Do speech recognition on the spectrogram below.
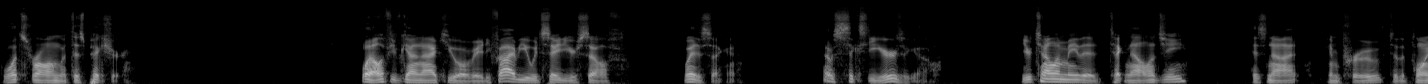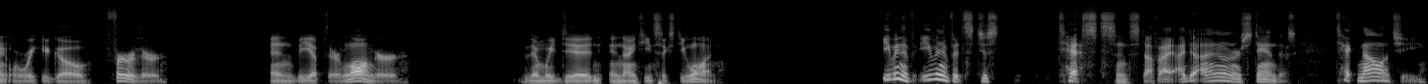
What's wrong with this picture? Well, if you've got an IQ of 85, you would say to yourself, wait a second, that was 60 years ago. You're telling me that technology has not improved to the point where we could go further and be up there longer than we did in 1961. Even if even if it's just tests and stuff, I, I, I don't understand this. Technology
